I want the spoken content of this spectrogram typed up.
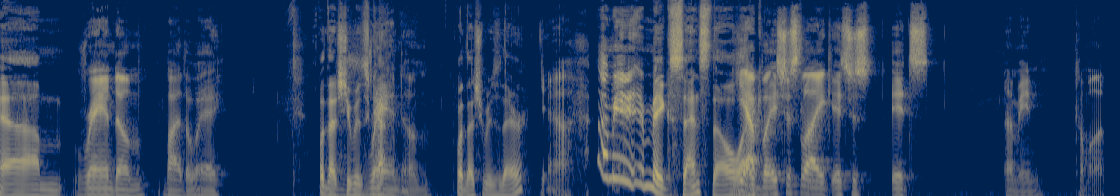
Um, Random, by the way. well, that she was ca- Random. well, that she was there. Yeah. I mean, it makes sense though. yeah, like- but it's just like it's just it's. I mean, come on,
